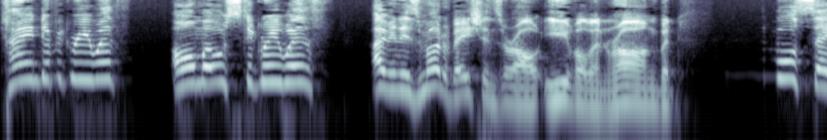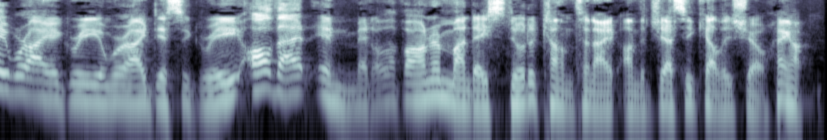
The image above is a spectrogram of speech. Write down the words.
kind of agree with, almost agree with. I mean, his motivations are all evil and wrong, but we'll say where I agree and where I disagree. All that in Medal of Honor Monday still to come tonight on the Jesse Kelly Show. Hang on.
